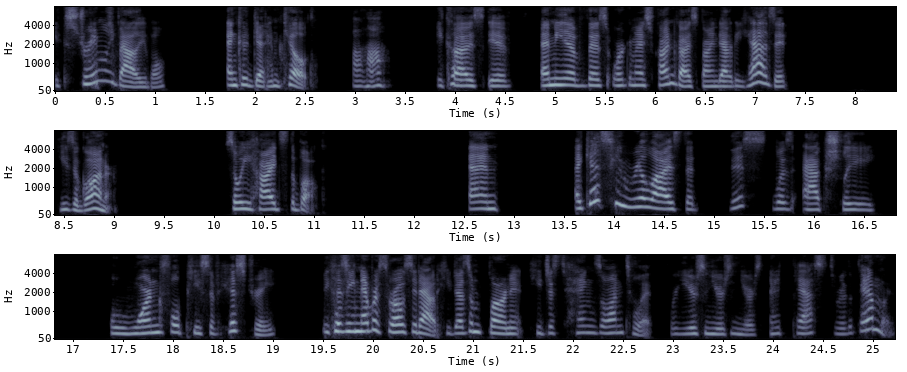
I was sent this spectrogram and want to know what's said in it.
extremely valuable and could get him killed. Uh huh. Because if any of this organized crime guys find out he has it, he's a goner. So he hides the book. And I guess he realized that this was actually a wonderful piece of history because he never throws it out. He doesn't burn it. He just hangs on to it for years and years and years, and it passed through the family.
